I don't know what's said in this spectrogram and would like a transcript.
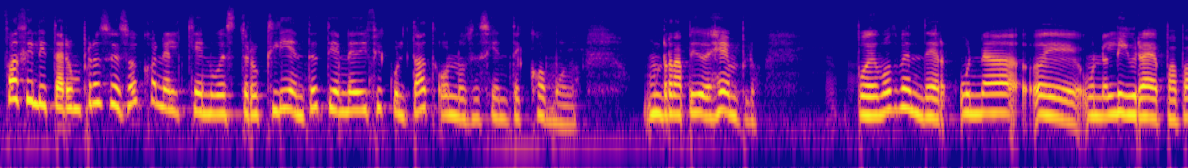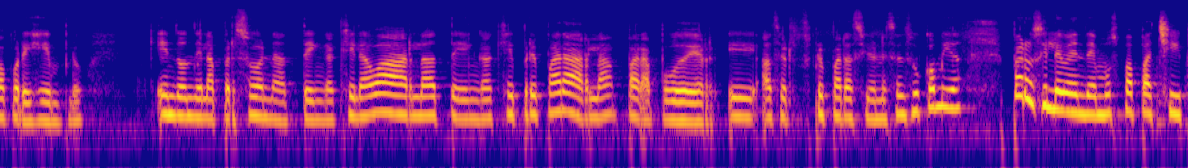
facilitar un proceso con el que nuestro cliente tiene dificultad o no se siente cómodo. Un rápido ejemplo, podemos vender una, eh, una libra de papa, por ejemplo, en donde la persona tenga que lavarla, tenga que prepararla para poder eh, hacer sus preparaciones en su comida, pero si le vendemos papa chip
